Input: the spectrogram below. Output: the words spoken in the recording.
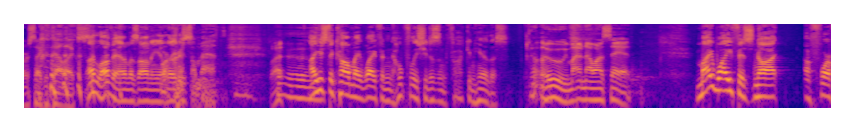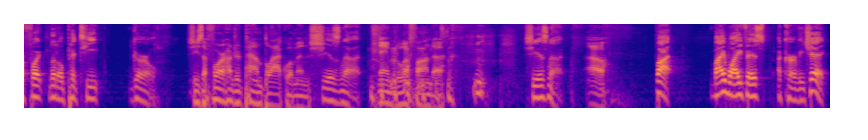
or psychedelics I love Amazonian or ladies. crystal meth. What? I used to call my wife, and hopefully she doesn't fucking hear this. Ooh, you might not want to say it. My wife is not a four foot little petite girl. She's a 400 pound black woman She is not. named LaFonda. She is not. Oh, But my wife is a curvy chick,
